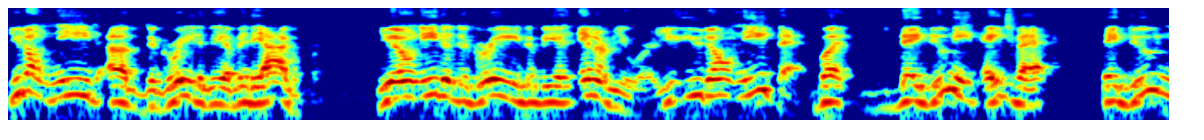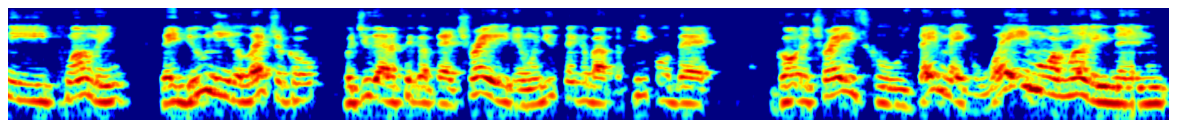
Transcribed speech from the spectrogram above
You don't need a degree to be a videographer. You don't need a degree to be an interviewer. You you don't need that. But they do need HVAC. They do need plumbing. They do need electrical. But you got to pick up that trade. And when you think about the people that go to trade schools, they make way more money than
